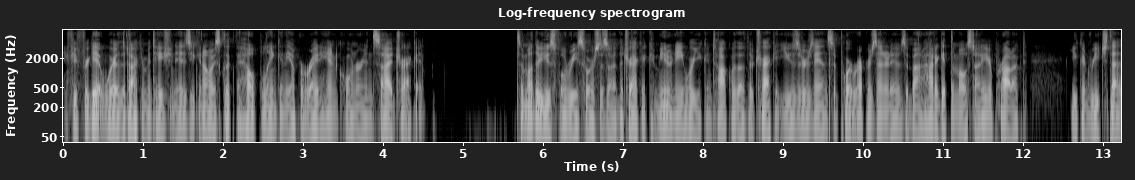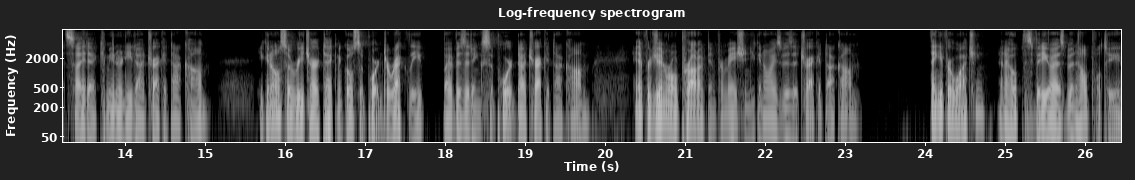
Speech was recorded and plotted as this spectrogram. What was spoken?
If you forget where the documentation is, you can always click the Help link in the upper right-hand corner inside Track-It. Some other useful resources are the Track-It community, where you can talk with other Track-It users and support representatives about how to get the most out of your product. You can reach that site at community.trackit.com. You can also reach our technical support directly by visiting support.trackit.com. And for general product information, you can always visit trackit.com. Thank you for watching, and I hope this video has been helpful to you.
